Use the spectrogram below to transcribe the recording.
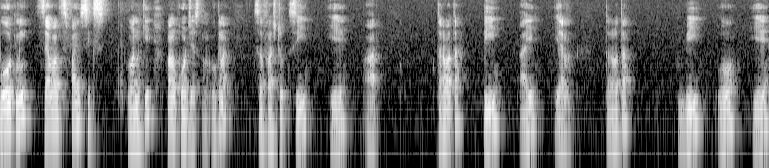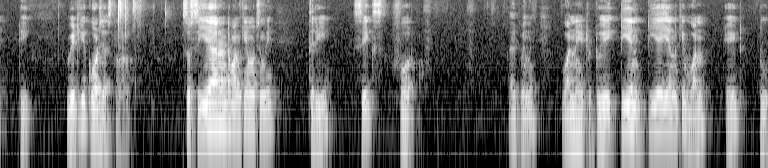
బోట్ని సెవెన్ ఫైవ్ సిక్స్ వన్కి మనం కోడ్ చేస్తున్నాం. ఓకేనా? So first C A R తర్వాత టిఐఎన్ తర్వాత బిఓఏటి వీటికి కోడ్ చేస్తున్నాను సో సిఏఆర్ అంటే మనకి ఏమొచ్చింది త్రీ సిక్స్ ఫోర్. అయిపోయింది. One eight two T N టిఐఎన్కి వన్ ఎయిట్ టూ.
